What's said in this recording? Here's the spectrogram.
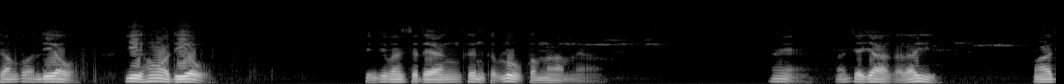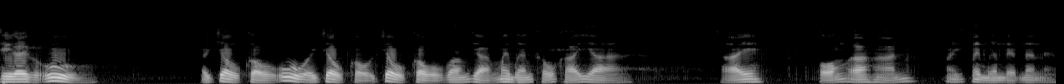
ชังก็อันเดียว ยี่ห้อเดียว สิ่งที่มันแสดงขึ้นกับรูปกับนามเนี่ยนี่มันจะยากอะไร มาทีไรก็อู้ไอ้เจ้าเก่าอู้ไอ้เจ้าเก่า เจ้าเก่าบางอย่างไม่เหมือนเขาขายยา ขายของอาหารไม่ไม่เหมือนแบบนั้นนะ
